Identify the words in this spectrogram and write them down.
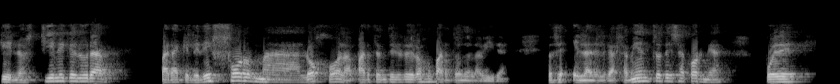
que nos tiene que durar para que le dé forma al ojo, a la parte anterior del ojo, para toda la vida. Entonces, el adelgazamiento de esa córnea puede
